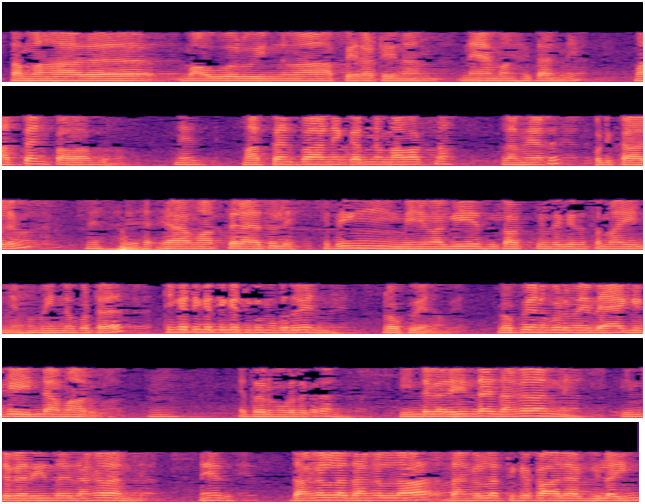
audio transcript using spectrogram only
සමහර මව්වරු ඉන්නවා අපේ රටේ නම් නෑ මං හිතන්නේ මත්පැන් පවා බොනවා නේද? මත්පැන් පානය කරන මවක් නම් ළමයාට පොඩි කාලෙම එයා මත් වෙලා ඇතුලේ. ඉතින් මේ වගේ දුකක් විඳගෙන තමයි ඉන්නේ. ඔහොම ඉන්නකොට ටික ටික ටික ටික මොකද වෙන්නේ? ලොකු වෙනවා. ලොකු වෙනකොට මේ බෑග් එකේ ඉන්න අමාරුයි. හ්ම්. එතකොට මොකද කරන්නේ? ඉන්න බැරි හින්දායි දඟලන්නේ. ඉන්න බැරි හින්දායි දඟලන්නේ. නේද? දඟලලා දඟලලා දඟලලා ටික කාලයක් ගිහලා ඉන්න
